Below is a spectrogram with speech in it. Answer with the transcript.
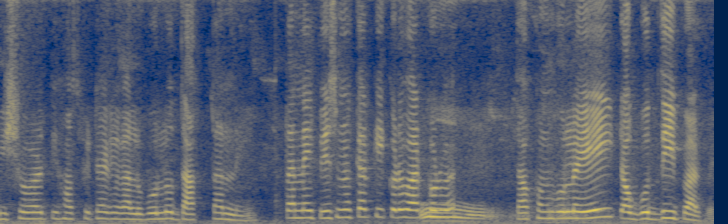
বিশ্বভারতী হসপিটালে গেল, বলল, ডাক্তার নেই। ডাক্তার নেই পেসমেকার কী করে বার করবে? তখন বলল এই টগর দিয়েই পারবে।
